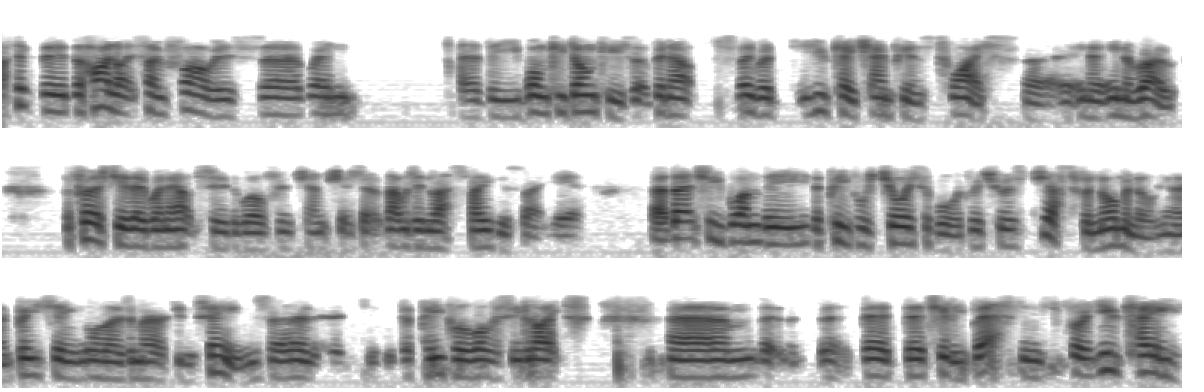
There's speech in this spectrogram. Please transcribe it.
I think the the highlight so far is uh, when. Uh, the Wonky Donkeys that have been out, they were UK champions twice uh, in, a, in a row. The first year they went out to the World Food Championships, that was in Las Vegas that year. uh, they actually won the, the People's Choice Award, which was just phenomenal. You know, beating all those American teams. Uh, the people obviously liked um, the, the, their, their chili best, and for a UK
